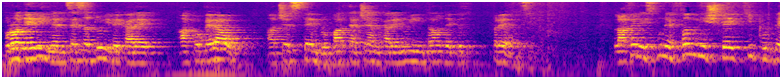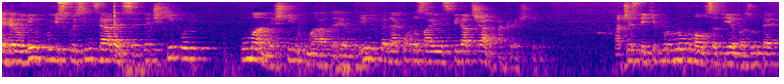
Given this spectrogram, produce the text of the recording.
broderiile, înțesăturile care acopereau acest templu, partea aceea în care nu intrau decât preoții. La fel îi spune, fă niște chipuri de herovim cu iscusințe alese. Deci chipuri umane. Știm cum arată herovim, că de acolo s-a inspirat și arta creștină. Aceste chipuri nu urmau să fie văzute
